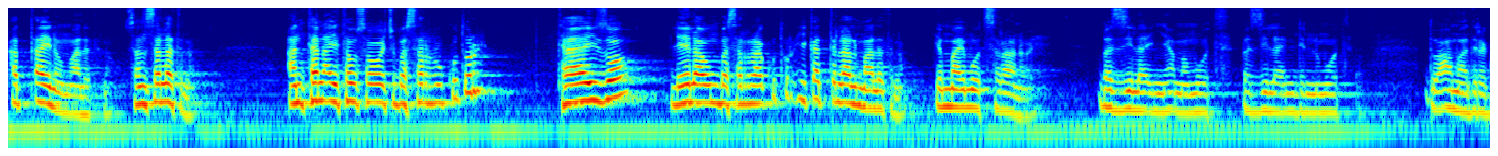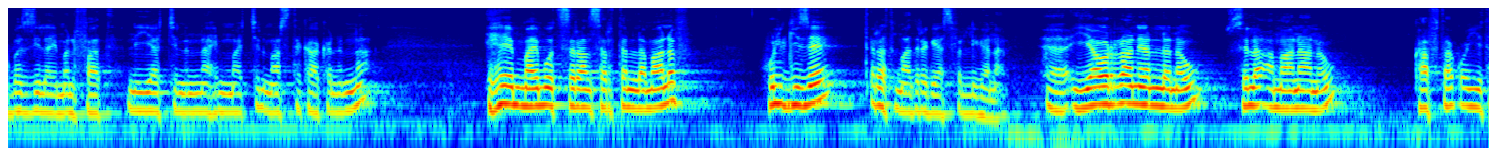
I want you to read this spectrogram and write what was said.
ቀጣይ ነው ማለት ነው። ሰንሰለት ነው። አንተን አይተው ሰዎች በሰሩ ቁጥር ተያይዞ ሌላውን በሰራ ቁጥር ይቀጥላል ማለት ነው። የማይሞት ስራ ነው በዚህ ላይ እኛ መሞት፣ በዚህ ላይ እንድንሞት ዱዓ ማድረግ፣ በዚህ ላይ መልፋት፣ ንያችንና ህማችን ማስተካከልና ይሄ የማይሞት ስራን ሰርተን ለማለፍ ሁልጊዜ ጥረት ማድረግ ያስፈልገናል። እያወራን ያለነው ስለ አማና ነው። ካፍታ ቆይታ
